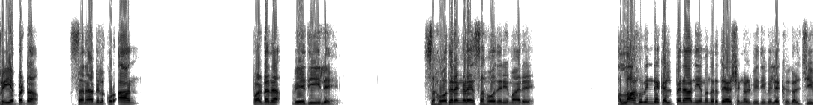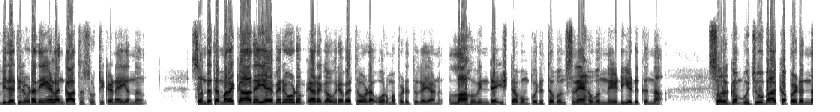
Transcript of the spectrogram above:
പ്രിയപ്പെട്ട സനാബിൽ ഖുർആൻ പഠന വേദിയിലെ സഹോദരങ്ങളെ സഹോദരിമാരെ അള്ളാഹുവിന്റെ കൽപ്പന നിയമനിർദ്ദേശങ്ങൾ വിധിവിലക്കുകൾ ജീവിതത്തിലുടനീളം കാത്തു സൂക്ഷിക്കണേ എന്ന് സ്വന്തത്തെ മറക്കാതെ ഏവരോടും ഏറെ ഗൗരവത്തോടെ ഓർമ്മപ്പെടുത്തുകയാണ്. അള്ളാഹുവിന്റെ ഇഷ്ടവും പൊരുത്തവും സ്നേഹവും നേടിയെടുക്കുന്ന സ്വർഗം ഉജൂബാക്കപ്പെടുന്ന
